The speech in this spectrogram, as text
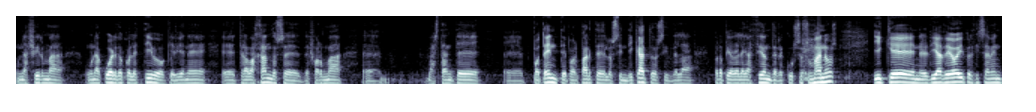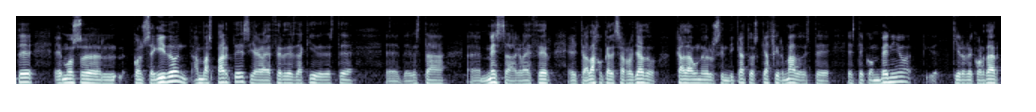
Una firma un acuerdo colectivo que viene eh, trabajándose de forma eh, bastante eh, potente por parte de los sindicatos y de la propia Delegación de Recursos Humanos y que en el día de hoy precisamente hemos conseguido en ambas partes y agradecer desde aquí, desde, este, desde esta mesa, agradecer el trabajo que ha desarrollado cada uno de los sindicatos que ha firmado este, este convenio. Quiero recordar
